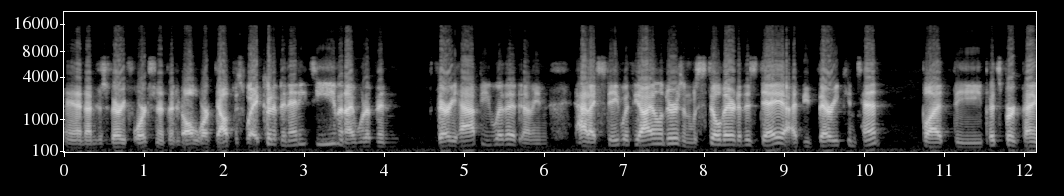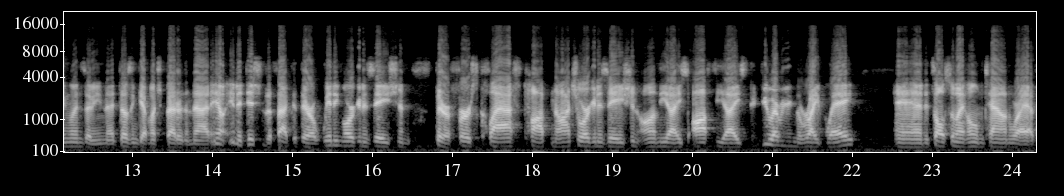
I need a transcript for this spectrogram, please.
And I'm just very fortunate that it all worked out this way. It could have been any team, and I would have been very happy with it. I mean, had I stayed with the Islanders and was still there to this day, I'd be very content. But the Pittsburgh Penguins, I mean, that doesn't get much better than that. You know, in addition to the fact that they're a winning organization, they're a first class, top notch organization on the ice, off the ice. They do everything the right way. And it's also my hometown where I have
